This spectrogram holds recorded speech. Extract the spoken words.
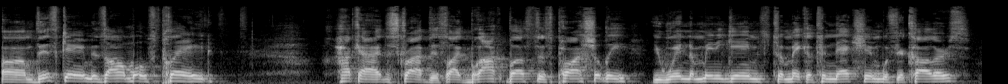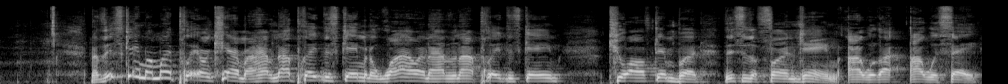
Um, this game is almost played. How can I describe this? Like blockbusters, partially. You win the mini games to make a connection with your colors. Now, this game I might play on camera. I have not played this game in a while, and I have not played this game too often. But this is a fun game. I would I would say.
